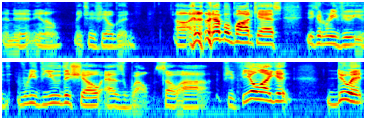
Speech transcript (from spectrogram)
and it you know makes me feel good. Uh, and on Apple Podcasts, you can review review the show as well. So uh, if you feel like it, do it.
